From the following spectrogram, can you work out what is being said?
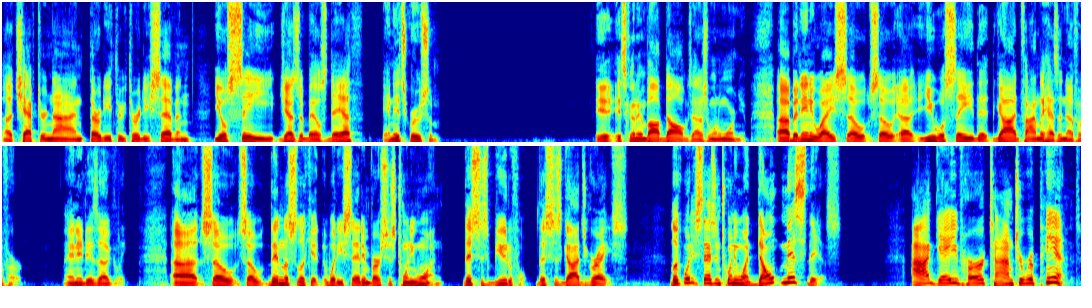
uh, chapter 9, 30 through 37, you'll see Jezebel's death, and it's gruesome. It, it's going to involve dogs. I just want to warn you. Uh, but anyway, so so uh, you will see that God finally has enough of her, and it is ugly. Uh, so so then let's look at what he said in verses 21. This is beautiful. This is God's grace. Look what it says in 21. Don't miss this. I gave her time to repent,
